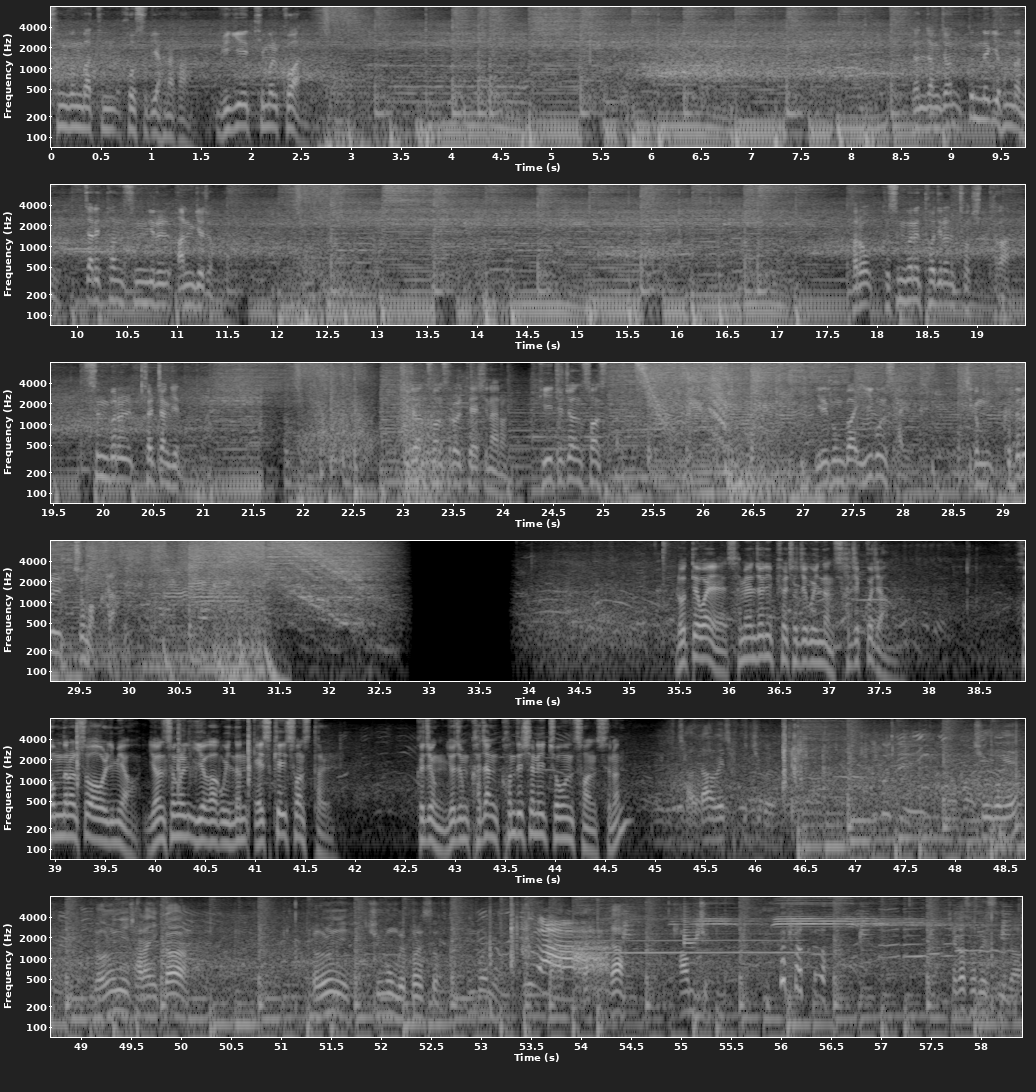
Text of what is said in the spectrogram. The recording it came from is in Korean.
천공 같은 호수비 하나가 위기의 팀을 구한. 연장전 끝내기 홈런이 짜릿한 승리를 안겨줍니다. 바로 그 순간에 터지는 적시타가 승부를 결정짓는 주전 선수를 대신하는 비주전 선수들 1군과 2군 사이 지금 그들을 주목하라 롯데와의 3연전이 펼쳐지고 있는 사직구장 홈런을 쏘아 올리며 연승을 이어가고 있는 SK 선수들 그중 요즘 가장 컨디션이 좋은 선수는 자, 나왜 자꾸 찍어요? 주인공이? 연훈이 잘하니까 연훈이 주인공 몇 번 했어? 한 번이요. 야, 야, 다음 주. 제가 섭외했습니다.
